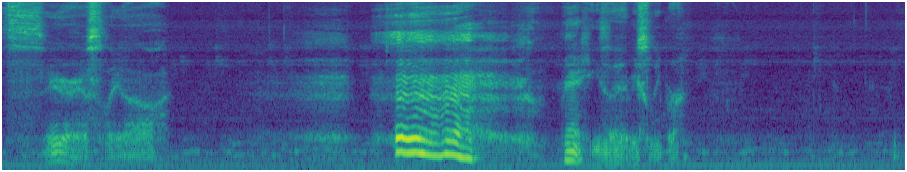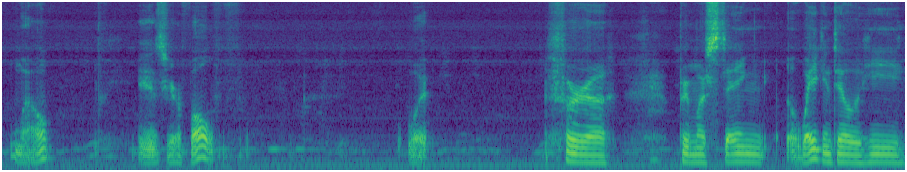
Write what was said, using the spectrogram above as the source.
Seriously, though. Man, he's a heavy sleeper. Well, it's your fault. What? For, uh, pretty much staying awake until he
